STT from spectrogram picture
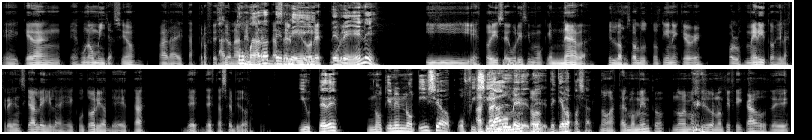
eh, quedan, es una humillación para estas profesionales, tomadas de rehén- de públicos. rehenes. Y estoy segurísimo que nada en lo absoluto tiene que ver con los méritos y las credenciales y las ejecutorias de estas de, de estas servidoras públicas. Y ustedes no tienen noticia oficial de- momento- de, de qué va a pasar. No, hasta el momento no hemos sido notificados de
